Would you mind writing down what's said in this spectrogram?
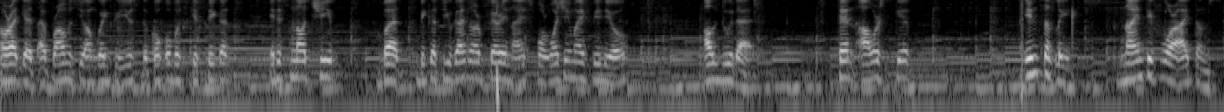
Alright guys, I promise you I'm going to use the Chocobo skip ticket. It is not cheap, but because you guys are very nice for watching my video, I'll do that. 10 hour skip instantly 94 items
